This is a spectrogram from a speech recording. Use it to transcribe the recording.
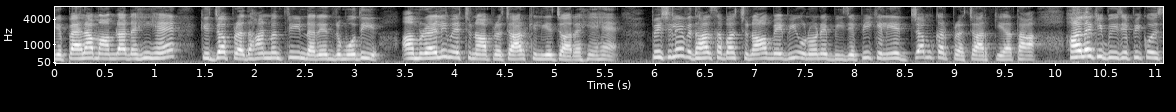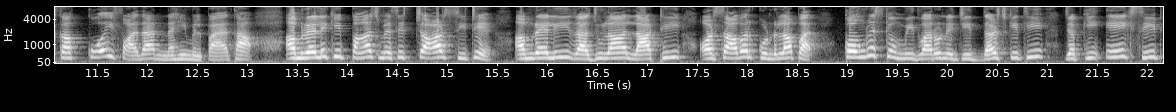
ये पहला मामला नहीं है कि जब प्रधानमंत्री नरेंद्र मोदी अमरेली में चुनाव प्रचार के लिए जा रहे हैं। पिछले विधानसभा चुनाव में भी उन्होंने बीजेपी के लिए जमकर प्रचार किया था। हालाँकि बीजेपी को इसका कोई फ़ायदा नहीं मिल पाया था। अमरेली की पाँच में से चार सीटें अमरेली राजूला, लाठी और सावर कुंडला पर कांग्रेस के उम्मीदवारों ने जीत दर्ज की थी, जबकि एक सीट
